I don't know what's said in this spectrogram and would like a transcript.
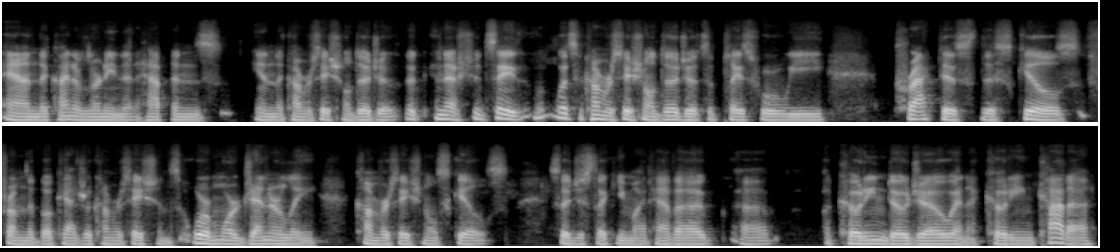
and the kind of learning that happens in the conversational dojo. And i should say what's a conversational dojo? It's a place where we practice the skills from the book Agile Conversations, or more generally, conversational skills. So just like you might have a, a, a coding dojo and a coding kata,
